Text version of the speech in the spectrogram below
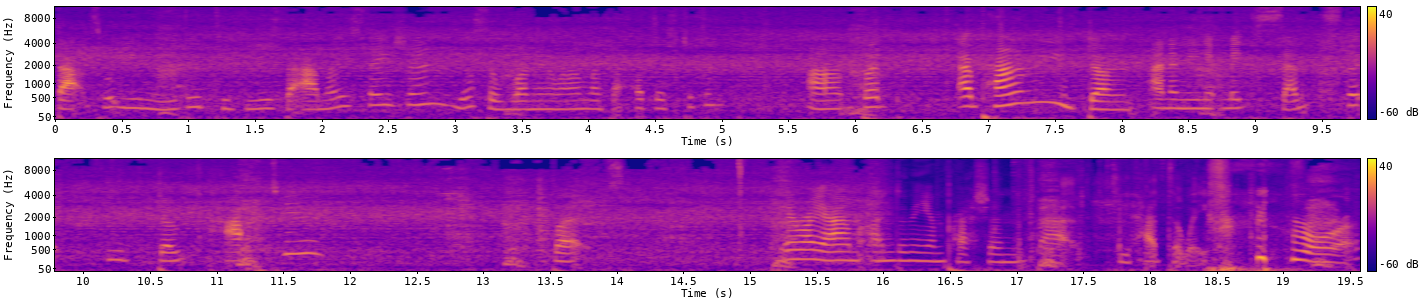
that's what you needed to use the ammo station. You're still running around like a headless chicken. Uh, but apparently you don't. And I mean it makes sense that you don't have to. but here I am under the impression that you had to wait for an Aurora.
